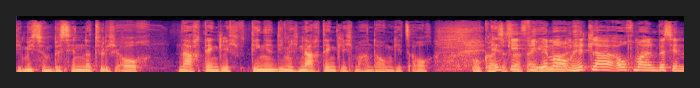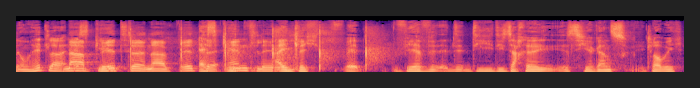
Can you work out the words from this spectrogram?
die mich so ein bisschen natürlich auch nachdenklich, Dinge, die mich nachdenklich machen, darum geht's auch. Oh Gott, es geht wie immer um neue- Hitler, auch mal ein bisschen um Hitler. Na es geht, bitte, na bitte, es geht endlich. Eigentlich, wir, wir, die, die Sache ist hier ganz, glaube ich,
